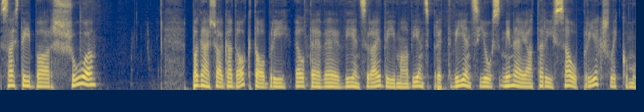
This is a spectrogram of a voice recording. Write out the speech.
saistībā ar šo Pagājušā gada oktobrī LTV viens raidījumā viens pret viens jūs minējāt arī savu priekšlikumu,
